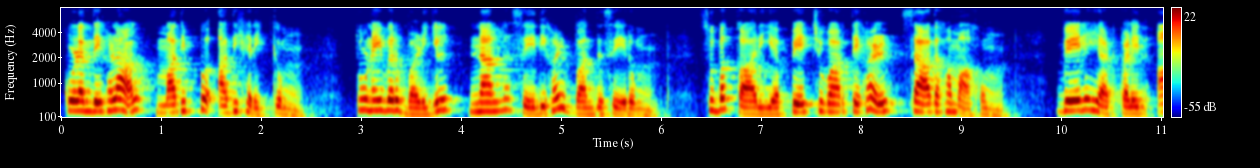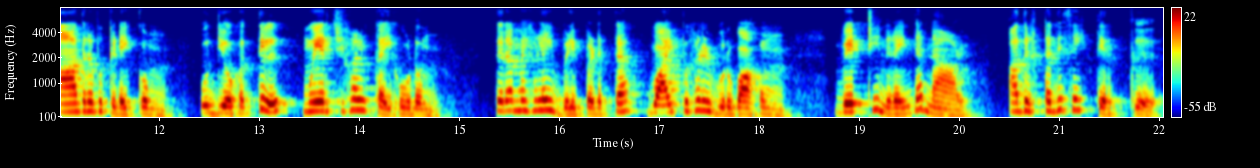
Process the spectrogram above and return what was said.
குழந்தைகளால் மதிப்பு அதிகரிக்கும். துணைவர் வழியில் நல்ல செய்திகள் வந்து சேரும். சுபகாரிய பேச்சுவார்த்தைகள் சாதகமாகும். வேலையாட்களின் ஆதரவு கிடைக்கும். உத்தியோகத்தில் முயற்சிகள் கைகூடும். திறமைகளை வெளிப்படுத்த வாய்ப்புகள் உருவாகும். வெற்றி நிறைந்த நாள். அதிர்ஷ்ட திசை தெற்கு.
